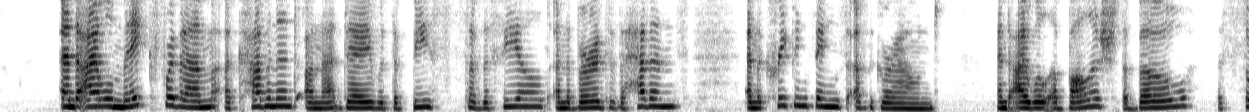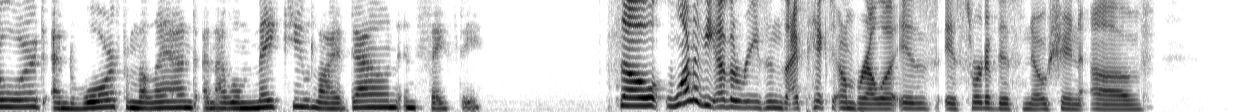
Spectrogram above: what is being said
And I will make for them a covenant on that day with the beasts of the field, and the birds of the heavens, and the creeping things of the ground. And I will abolish the bow, the sword, and war from the land, and I will make you lie down in safety. So, one of the other reasons I picked umbrella is is sort of this notion of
